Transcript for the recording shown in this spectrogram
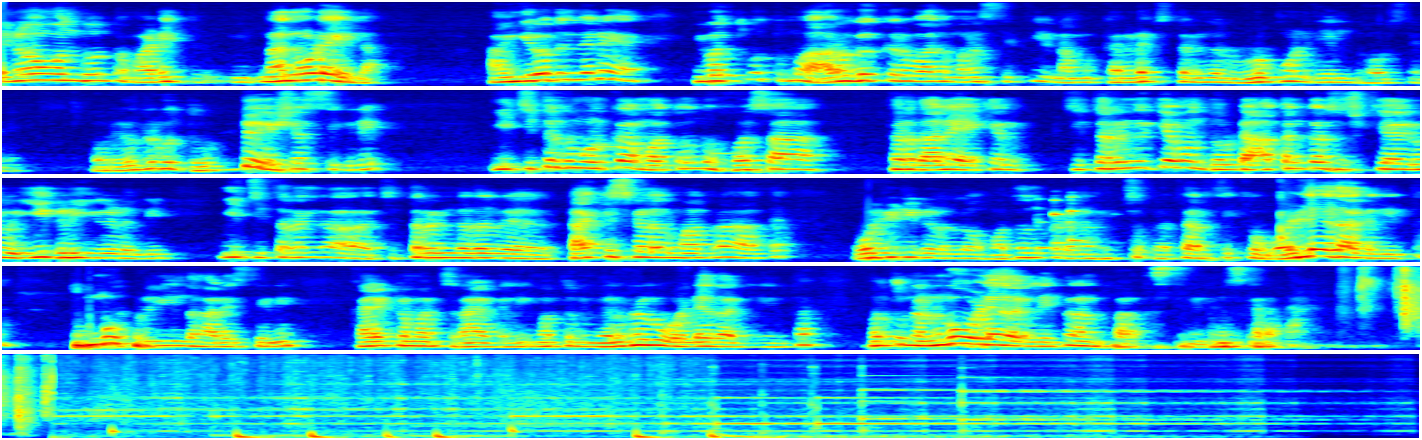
ಏನೋ ಒಂದು ಅಂತ ಮಾಡಿದ್ದು. ನಾನು ನೋಡೇ ಇಲ್ಲ. ಹಂಗಿರೋದ್ರಿಂದನೇ ಇವತ್ತಿಗೂ ತುಂಬ ಆರೋಗ್ಯಕರವಾದ ಮನಸ್ಥಿತಿ ನಮ್ಮ ಕನ್ನಡ ಚಿತ್ರರಂಗದಲ್ಲಿ ಉಳ್ಕೊಂಡಿದೆ ಅಂತ ಭಾವಿಸ್ತೇನೆ. ಅವರೆಲ್ಲರಿಗೂ ದೊಡ್ಡ ಯಶಸ್ಸು ಸಿಗಲಿ ಈ ಚಿತ್ರದ ಮೂಲಕ ಮತ್ತೊಂದು ಹೊಸ ಥರದ ಅಲೆ ಯಾಕೆಂದ್ರೆ ಚಿತ್ರರಂಗಕ್ಕೆ ಒಂದು ದೊಡ್ಡ ಆತಂಕ ಸೃಷ್ಟಿಯಾಗಿರುವ ಈ ಗಳಿಗೆಗಳಲ್ಲಿ ಈ ಚಿತ್ರರಂಗ, ಚಿತ್ರರಂಗದಲ್ಲಿ ಟಾಕೀಸ್ಗಳಲ್ಲಿ ಮಾತ್ರ ಅಲ್ಲದೆ ಓ ಟಿ ಟಿಗಳಲ್ಲೋ ಮೊದಲ ಕಡೆ ಹೆಚ್ಚು ಪ್ರಚಾರಿಸಲಿಕ್ಕೆ ಒಳ್ಳೇದಾಗಲಿ ಅಂತ ತುಂಬಾ ಪ್ರೀತಿಯಿಂದ ಹಾರಿಸ್ತೀನಿ. ಕಾರ್ಯಕ್ರಮ ಚೆನ್ನಾಗಲಿ ಮತ್ತು ನಿಮ್ಮೆಲ್ಲರಿಗೂ ಒಳ್ಳೇದಾಗಲಿ ಅಂತ ಮತ್ತು ನನಗೂ ಒಳ್ಳೇದಾಗಲಿ ಅಂತ ನಾನು ಪ್ರಾರ್ಥಿಸ್ತೀನಿ. ನಮಸ್ಕಾರ.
